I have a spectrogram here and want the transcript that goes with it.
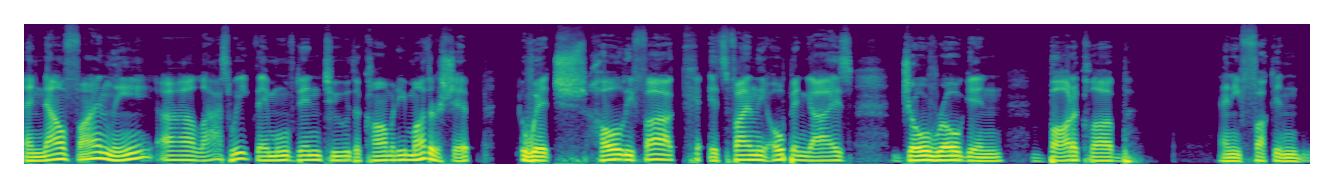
And now, finally, uh, last week, they moved into the comedy mothership, which, holy fuck, it's finally open, guys. Joe Rogan bought a club and he fucking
